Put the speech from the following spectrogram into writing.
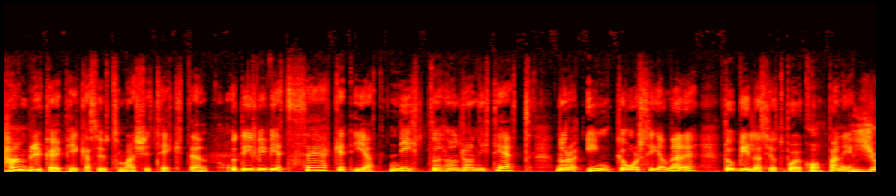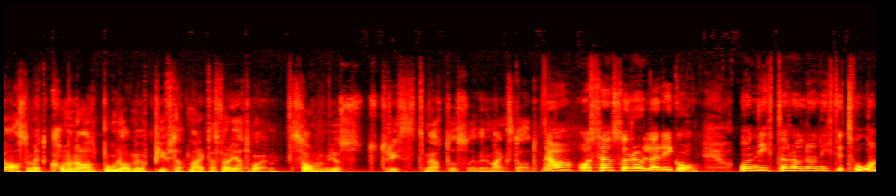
Han brukar ju pekas ut som arkitekten. Och det vi vet säkert är att 1991, några ynka år senare, då bildas Göteborg Company. Ja, som ett kommunalt bolag med uppgift att marknadsföra Göteborg. Som just turist, mötes och evenemangsstad. Ja, och sen så rullar det igång. Och 1992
